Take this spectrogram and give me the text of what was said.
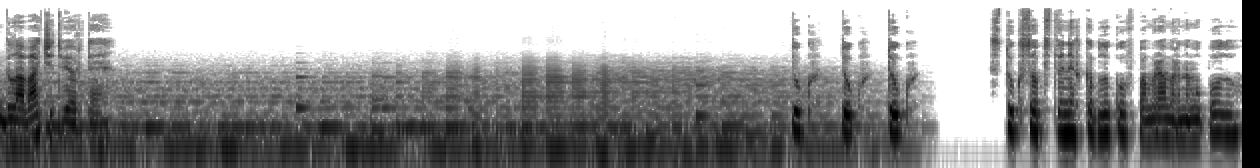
Глава четвертая. Тук, тук, тук. Стук собственных каблуков по мраморному полу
